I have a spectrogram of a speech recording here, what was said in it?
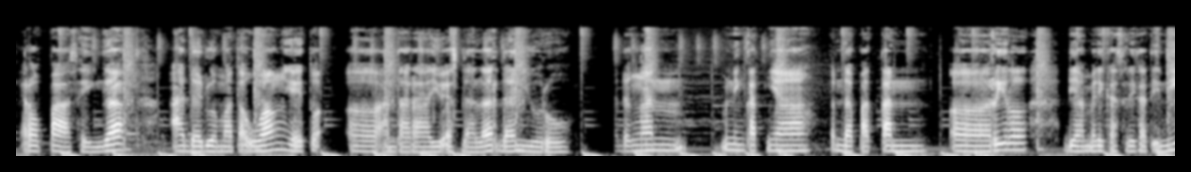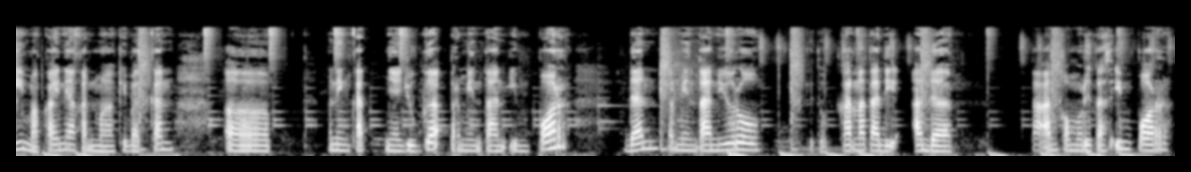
Eropa sehingga ada dua mata uang yaitu uh, antara US dollar dan euro. Dengan meningkatnya pendapatan uh, real di Amerika Serikat ini, maka ini akan mengakibatkan uh, meningkatnya juga permintaan impor dan permintaan euro gitu. Karena tadi ada taan komoditas impor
